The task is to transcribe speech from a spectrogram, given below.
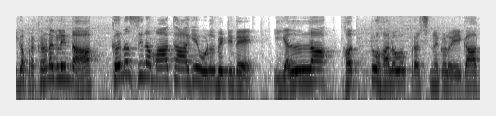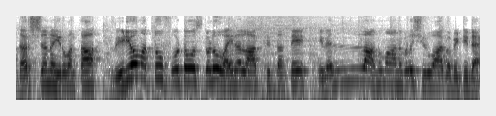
ಈಗ ಪ್ರಕರಣಗಳಿಂದ ಕನಸಿನ ಮಾತಾಗಿ ಉಳಿದ್ಬಿಟ್ಟಿದೆ. ಈ ಎಲ್ಲ ಹತ್ತು ಹಲವು ಪ್ರಶ್ನೆಗಳು ಈಗ ದರ್ಶನ ಇರುವಂತ ವಿಡಿಯೋ ಮತ್ತು ಫೋಟೋಸ್ಗಳು ವೈರಲ್ ಆಗ್ತಿದ್ದಂತೆ ಇವೆಲ್ಲ ಅನುಮಾನಗಳು ಶುರುವಾಗಬಿಟ್ಟಿದೆ.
